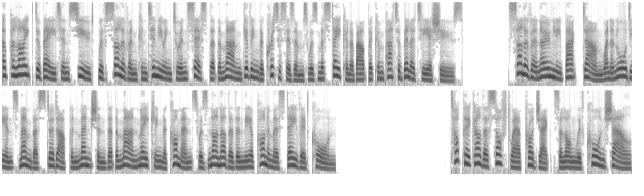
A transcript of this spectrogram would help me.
A polite debate ensued, with Sullivan continuing to insist that the man giving the criticisms was mistaken about the compatibility issues. Sullivan only backed down when an audience member stood up and mentioned that the man making the comments was none other than the eponymous David Korn. Topic other software projects Along with Korn Shell,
